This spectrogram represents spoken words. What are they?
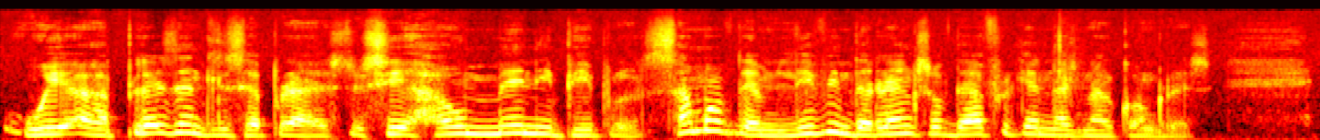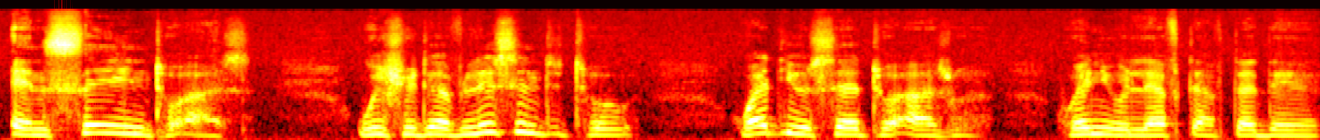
We are pleasantly surprised to see how many people, some of them leaving the ranks of the African National Congress, and saying to us, we should have listened to what you said to us when you left after the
